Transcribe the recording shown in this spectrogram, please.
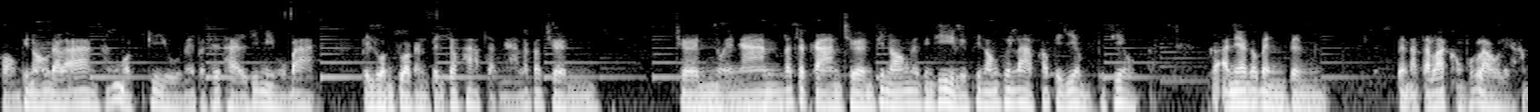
ของพี่น้องดาราอ้างทั้งหมดที่อยู่ในประเทศไทยที่มีหมู่บ้าน ไปรวมตัวกันเป็นเจ้าภาพจัดงาน แล้วก็เชิญเชิญหน่วยงานราชการเชิญพี่น้องในพื้นที่ หรือพี่น้องพื้นราบเข้าไปเยี่ยมไปเที่ยว ก็อันนี้ก็เป็นเป็นเป็นอัตลักษณ์ของพวกเราเลยครับ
